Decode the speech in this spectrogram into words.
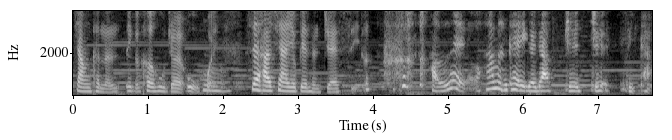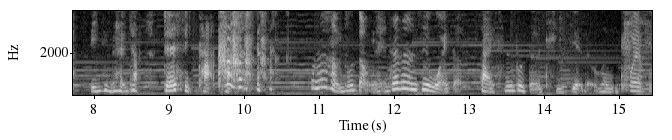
这样可能那个客户就会误会，所以他现在又变成 Jessie 了。好累哦，他们可以一个叫 J Jessica，另一个叫 Jessica。真的很不懂哎，这真的是我一个。百思不得其解的问题，我也不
